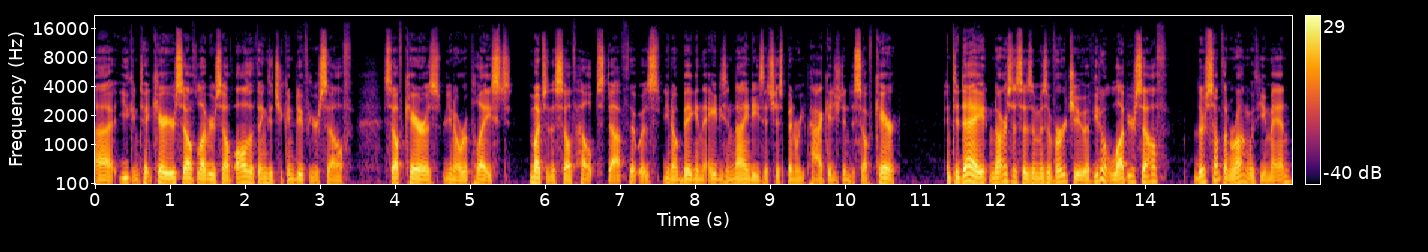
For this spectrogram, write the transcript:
Uh, you can take care of yourself, love yourself, all the things that you can do for yourself. Self care has you know replaced much of the self help stuff that was you know big in the 80s and 90s. It's just been repackaged into self care. And today, narcissism is a virtue. If you don't love yourself, there's something wrong with you, man.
